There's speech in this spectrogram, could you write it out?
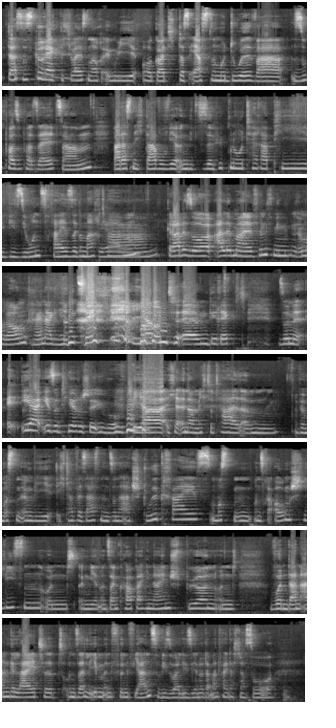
Das ist korrekt. Ich weiß noch irgendwie, oh Gott, das erste Modul war super, super seltsam. War das nicht da, wo wir irgendwie diese Hypnotherapie-Visionsreise gemacht ja, haben? Gerade so alle mal fünf Minuten im Raum, keiner kennt sich. ja. Und ähm, direkt so eine eher esoterische Übung. Ja, ich erinnere mich total. Ähm, wir mussten irgendwie, ich glaube, wir saßen in so einer Art Stuhlkreis, mussten unsere Augen schließen und irgendwie in unseren Körper hineinspüren und wurden dann angeleitet, unser Leben in fünf Jahren zu visualisieren. Und am Anfang dachte ich noch so,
